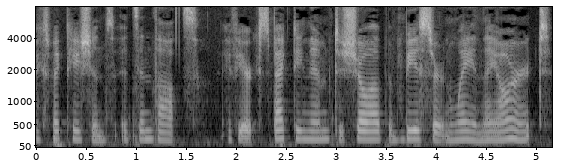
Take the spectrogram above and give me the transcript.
expectations, it's in thoughts. If you're expecting them to show up and be a certain way and they aren't,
